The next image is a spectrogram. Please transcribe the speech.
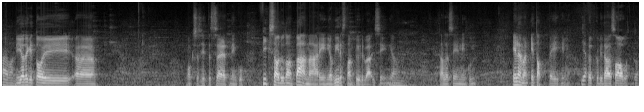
Aivan. Niin jotenkin toi, äh, onko se sitten se, että niinku fiksaudutaan päämääriin ja virstanpylväisiin ja mm. tällaisiin niinku elämän etappeihin, ja. jotka pitää saavuttaa.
